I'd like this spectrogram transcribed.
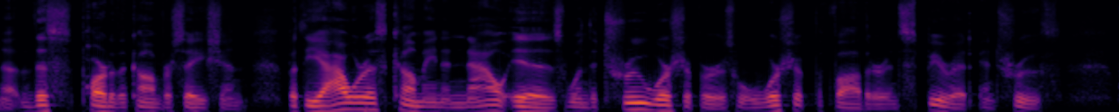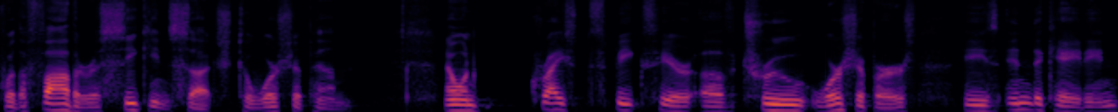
uh, this part of the conversation. But the hour is coming, and now is, when the true worshipers will worship the Father in spirit and truth, for the Father is seeking such to worship him. Now, when Christ speaks here of true worshipers, he's indicating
